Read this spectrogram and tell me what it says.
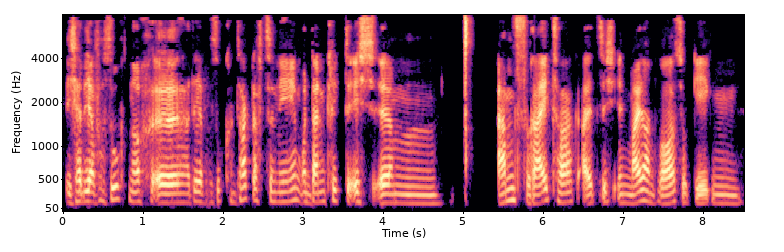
Ich hatte ja versucht noch, äh, hatte ja versucht Kontakt aufzunehmen und dann kriegte ich ähm, am Freitag, als ich in Mailand war, so gegen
